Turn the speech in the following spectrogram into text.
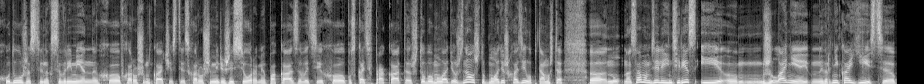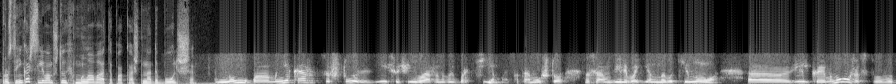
художественных, современных, в хорошем качестве, с хорошими режиссерами, показывать их, пускать в прокат, чтобы молодежь знала, чтобы молодежь ходила? Потому что, ну, на самом деле интерес и эм, желание наверняка есть. Просто не кажется ли вам, что их маловато пока, что надо больше? Ну, а, мне кажется, что здесь очень важен выбор темы, потому что на самом деле военного кино э, великое множество. Вот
